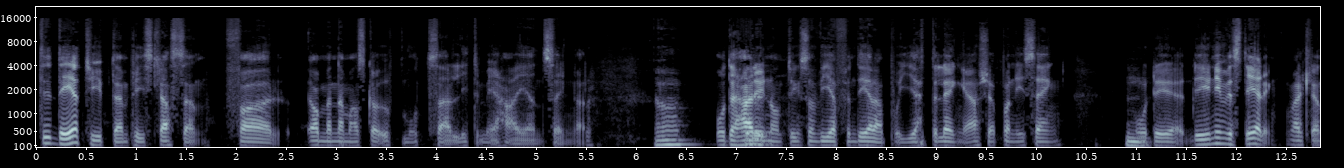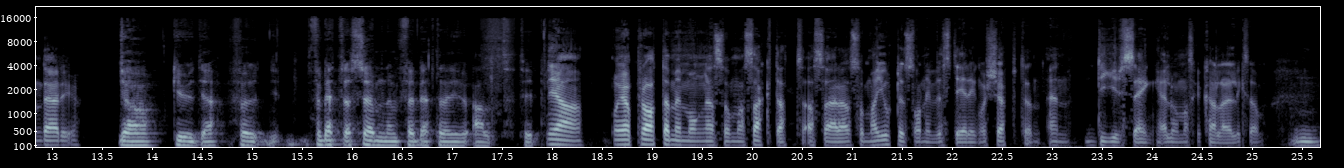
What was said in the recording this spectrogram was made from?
det, det är typ den prisklassen för ja, men när man ska upp mot så här lite mer high-end sängar. Ja. Och det här är ju någonting som vi har funderat på jättelänge, att köpa en ny säng. Mm. Och det, det är en investering, verkligen, det är det ju. Ja, gud ja. För, förbättra sömnen förbättrar ju allt, typ. Ja, och jag pratar med många som har sagt att, alltså här, som har gjort en sån investering och köpt en, en dyr säng, eller vad man ska kalla det, liksom. Mm.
